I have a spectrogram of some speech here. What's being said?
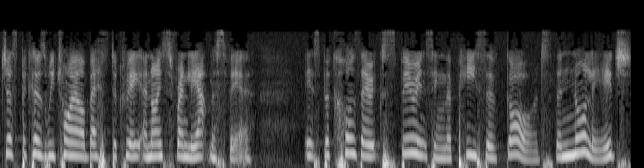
just because we try our best to create a nice friendly atmosphere. It's because they're experiencing the peace of God, the knowledge,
